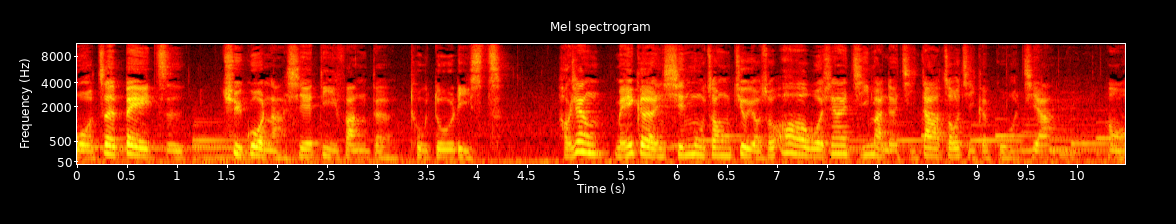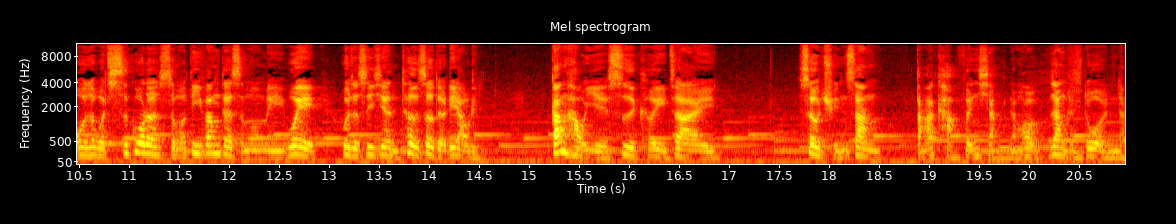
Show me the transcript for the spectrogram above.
我这辈子去过哪些地方的 To Do List，好像每一个人心目中就有说哦，我现在挤满了几大洲几个国家，哦，或者我吃过了什么地方的什么美味，或者是一些很特色的料理，刚好也是可以在社群上打卡分享，然后让很多人来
